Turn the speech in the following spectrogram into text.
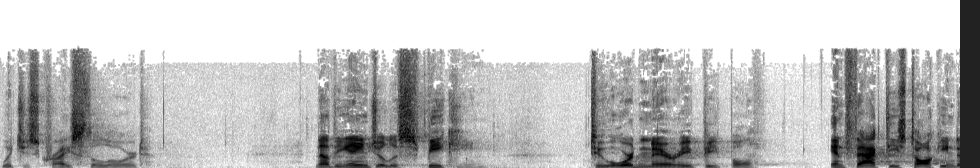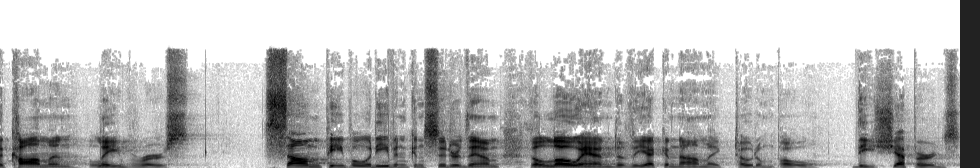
which is Christ the Lord. Now, the angel is speaking to ordinary people. In fact, he's talking to common laborers. Some people would even consider them the low end of the economic totem pole, these shepherds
